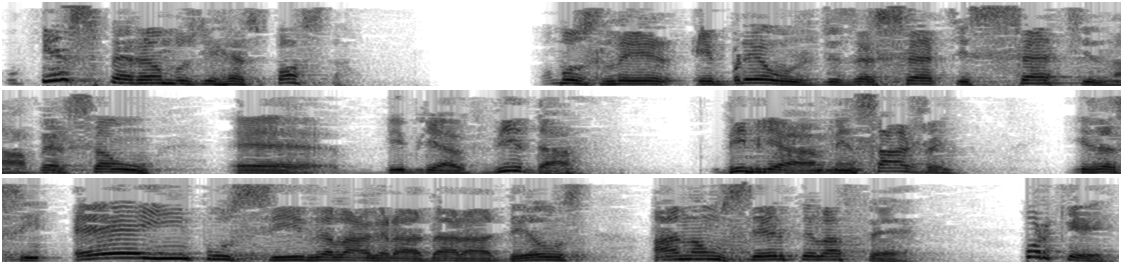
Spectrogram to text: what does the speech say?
o que esperamos de resposta? Vamos ler Hebreus 17, 7 na versão é, Bíblia Vida, Bíblia Mensagem. Diz assim: É impossível agradar a Deus a não ser pela fé. Por quê?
